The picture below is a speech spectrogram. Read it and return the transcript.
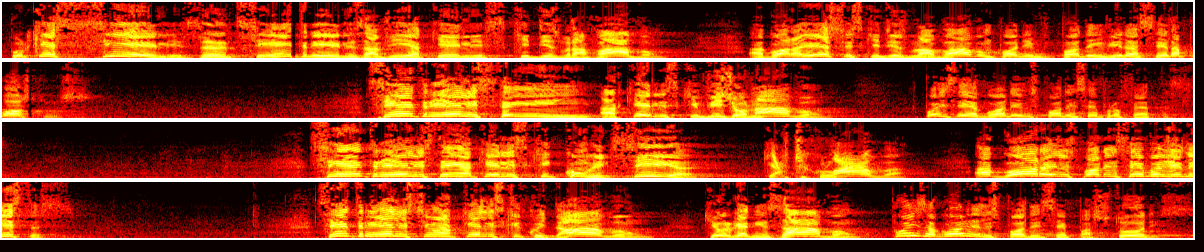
porque se eles, antes, se entre eles havia aqueles que desbravavam, agora esses que desbravavam podem, podem vir a ser apóstolos. Se entre eles tem aqueles que visionavam, pois é, agora eles podem ser profetas. Se entre eles tem aqueles que convencia, que articulava, agora eles podem ser evangelistas. Se entre eles tinham aqueles que cuidavam, que organizavam, pois agora eles podem ser pastores.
